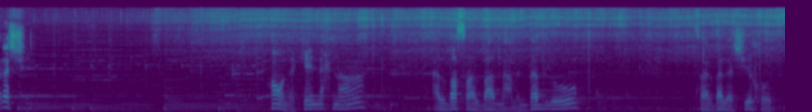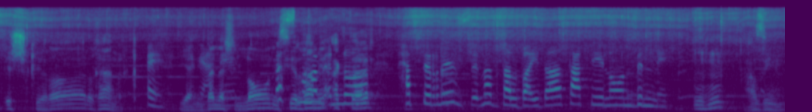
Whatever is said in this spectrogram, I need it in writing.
رشة هون كان نحن البصل بعدنا عم ندبله صار بلش ياخذ اشقرار غامق. إيه يعني, يعني بلش اللون يصير غامق أكثر حتى الرز ما بدها البيضاء تعطي لون بني. أها عظيم.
